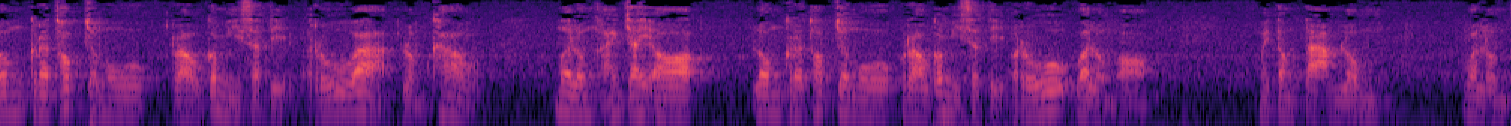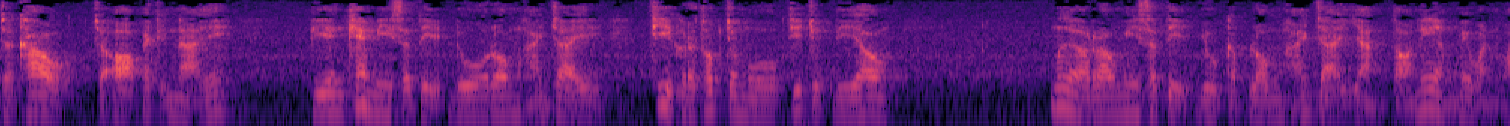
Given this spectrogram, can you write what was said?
ลมกระทบจมูก เราก็มีสติรู้ว่าลมเข้า เมื่อลมหายใจออก ลมกระทบจมูก เราก็มีสติรู้ว่าลมออก ไม่ต้องตามลม ว่าลมจะเข้าจะออกไปถึงไหน เพียงแค่มีสติดูลมหายใจที่กระทบจมูกที่จุดเดียว เมื่อเรามีสติอยู่กับลมหายใจอย่างต่อเนื่องไม่หวั่นไหว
